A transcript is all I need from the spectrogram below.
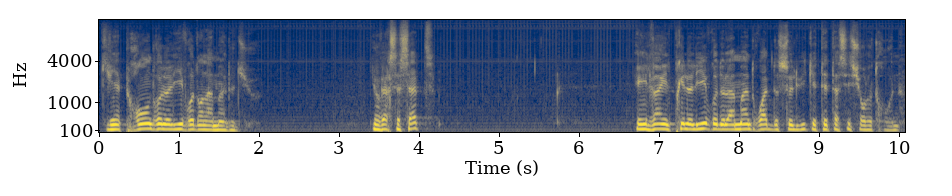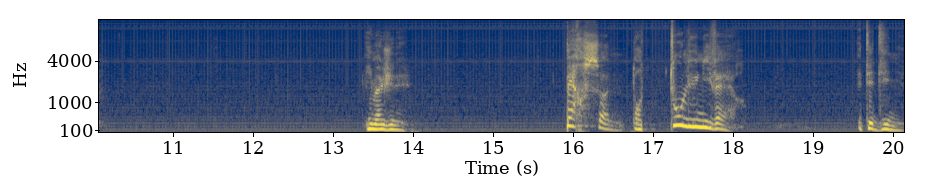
qui vient prendre le livre dans la main de Dieu. Et au verset 7, et il vint, il prit le livre de la main droite de celui qui était assis sur le trône. Imaginez, personne dans tout l'univers était digne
